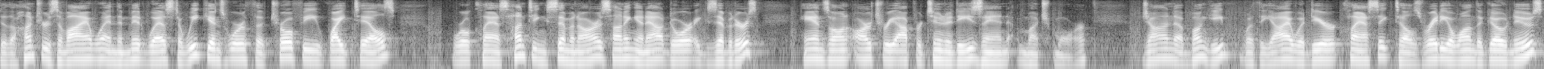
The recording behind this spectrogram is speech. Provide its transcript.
to the hunters of Iowa and the Midwest a weekend's worth of trophy whitetails, world class hunting seminars, hunting and outdoor exhibitors, hands on archery opportunities, and much more. John Bungie with the Iowa Deer Classic tells Radio on the Go News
